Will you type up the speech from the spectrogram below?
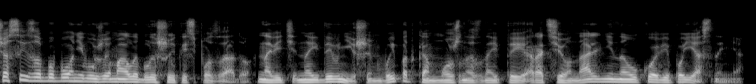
Часи забобонів уже мали б лишитись позаду. Навіть найдивнішим випадкам можна знайти раціональні наукові пояснення.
